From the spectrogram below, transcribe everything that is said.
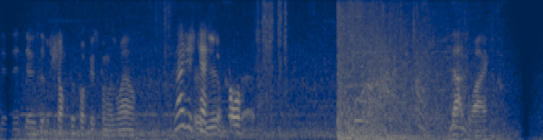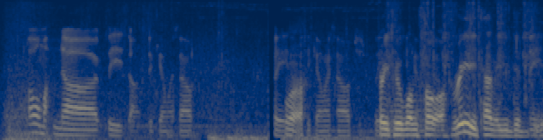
Th- th- Those little shopper fuckers come as well. Can I just test them? call- That's why. Oh my- no, please don't to kill myself. Please don't What? to kill myself. Just please Three, two, one, myself. Really tell me you did Please,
